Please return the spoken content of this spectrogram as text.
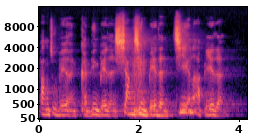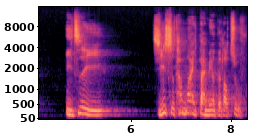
帮助别人，肯定别人，相信别人，接纳别人，以至于。即使他那一代没有得到祝福，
